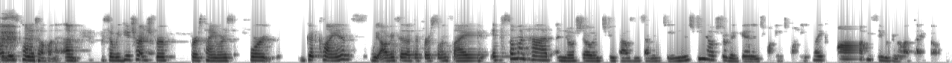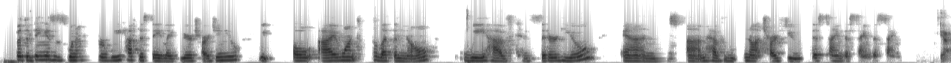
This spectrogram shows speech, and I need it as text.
i'll just kind of talk on it. Um so we do charge for first timers. For good clients, we obviously let the first one slide. If someone had a no show in 2017, then she no showed again in 2020, like obviously we're gonna let that go. But the thing is, is whenever we have to say like we're charging you, we oh I want to let them know we have considered you and um, have not charged you this time, this time, this time. Yeah.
